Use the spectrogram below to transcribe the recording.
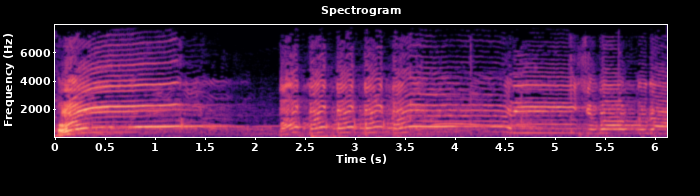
ओ! बाप शुभम तुदा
